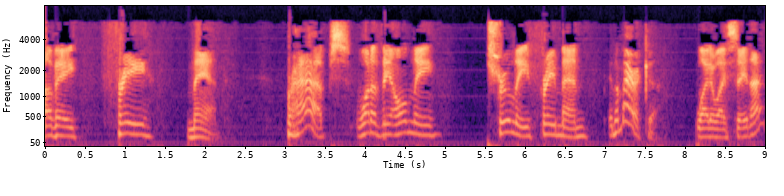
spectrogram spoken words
of a free man. Perhaps one of the only truly free men in America. Why do I say that?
